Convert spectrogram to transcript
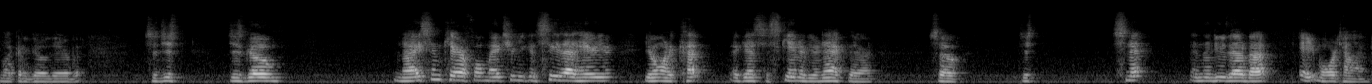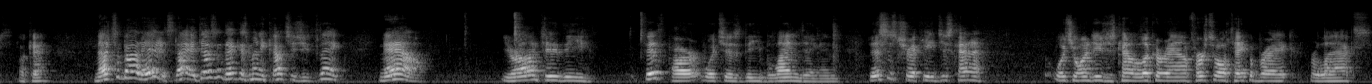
not going to go there. But so just just go nice and careful. Make sure you can see that hair. You you don't want to cut against the skin of your neck there. So just snip and then do that about eight more times. Okay, and that's about it. It's not. It doesn't take as many cuts as you think. Now you're on to the fifth part, which is the blending, and this is tricky. Just kind of what you want to do is just kind of look around. First of all, take a break, relax.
